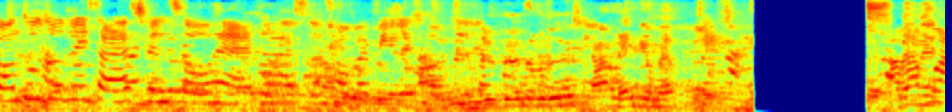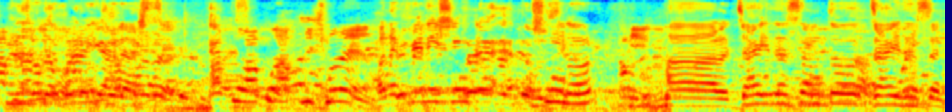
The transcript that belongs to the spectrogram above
চঞ্চল চৌধুরী স্যার আসছেন সো হ্যাঁ সবাই মিলে সবাই মিলে thank you ma'am ma'am experience কেমন? আপু আপু আপনি শোনেন। মানে ফিনিশিংটা এত সুন্দর। আর জাহিদ হাসান তো জাহিদ হাসান।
